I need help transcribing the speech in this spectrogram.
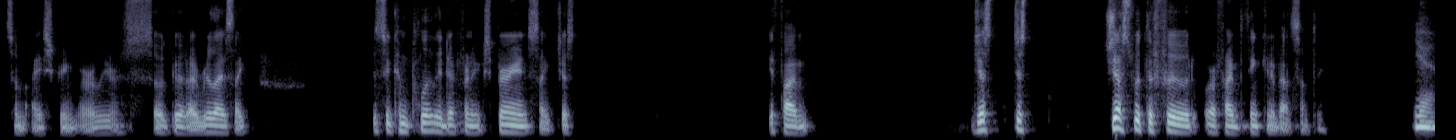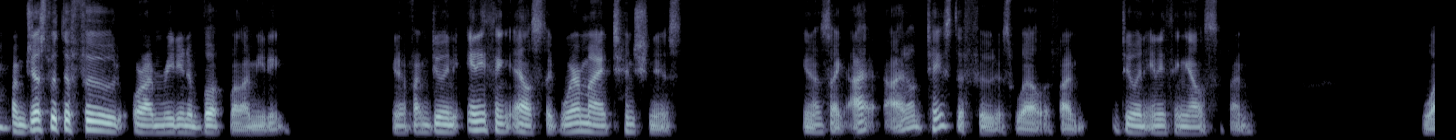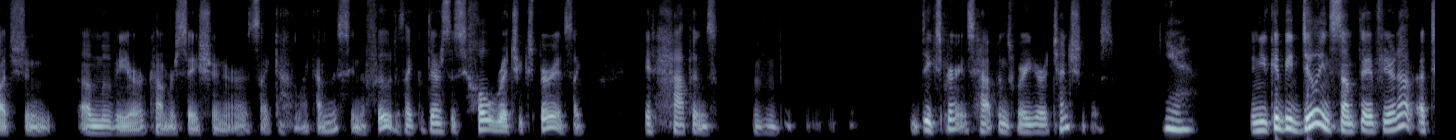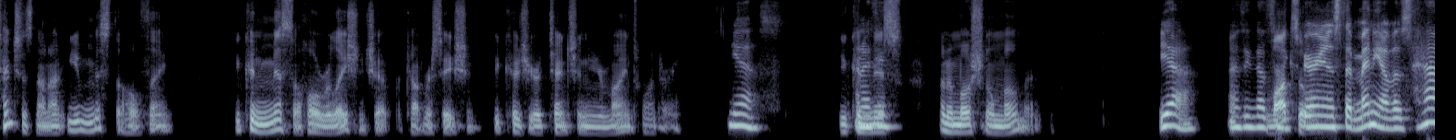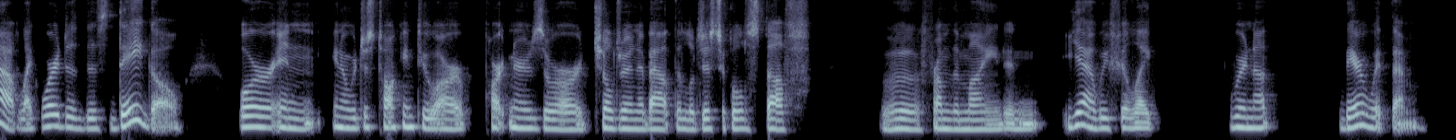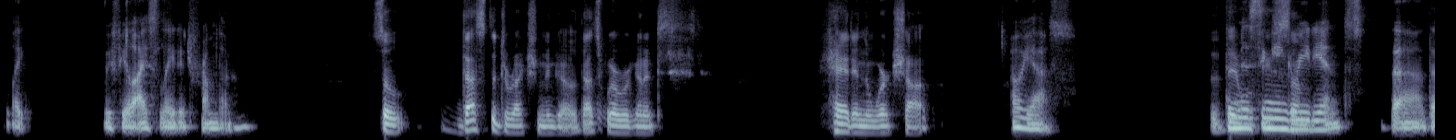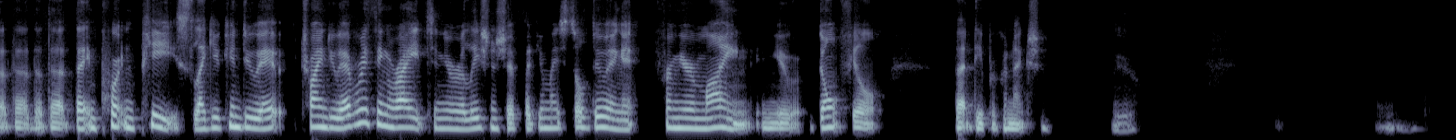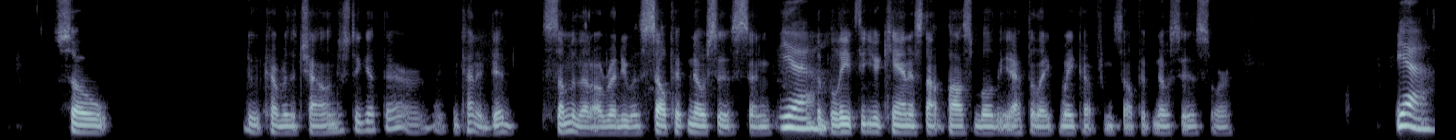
Some ice cream earlier, so good. I realized like it's a completely different experience. Like just if I'm just just just with the food, or if I'm thinking about something. Yeah. If I'm just with the food, or I'm reading a book while I'm eating you know if i'm doing anything else like where my attention is you know it's like i i don't taste the food as well if i'm doing anything else if i'm watching a movie or a conversation or it's like like i'm missing the food. It's like there's this whole rich experience like it happens the experience happens where your attention is. Yeah. And you could be doing something if you're not attention's not on you miss the whole thing you can miss a whole relationship, a conversation, because your attention and your mind's wandering. Yes. You can miss think, an emotional moment. Yeah. I think that's Lots an experience that many of us have. Like, where did this day go? Or in, you know, we're just talking to our partners or our children about the logistical stuff uh, from the mind. And yeah, we feel like we're not there with them. Like, we feel isolated from them. So that's the direction to go. That's where we're going to head in the workshop. Oh yes. There the missing ingredients, the, the, the the the the important piece. Like you can do it, try and do everything right in your relationship, but you might still doing it from your mind, and you don't feel that deeper connection. Yeah. So do we cover the challenges to get there? Or like we kind of did some of that already with self hypnosis and yeah. the belief that you can it's not possible that you have to like wake up from self hypnosis or yeah.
